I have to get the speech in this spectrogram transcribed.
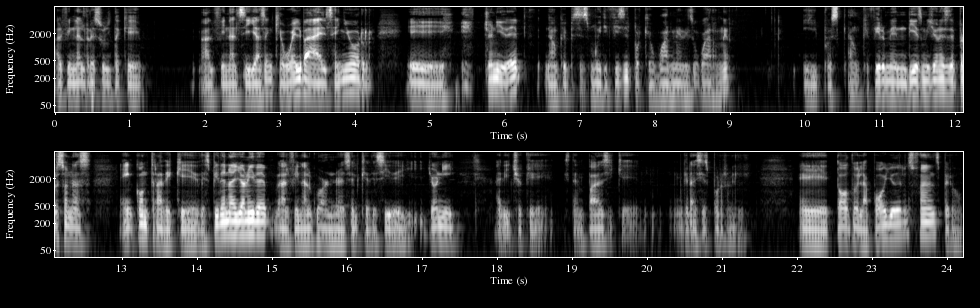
al final resulta que al final sí hacen que vuelva el señor eh, Johnny Depp, aunque pues es muy difícil porque Warner es Warner. Y pues aunque firmen 10 millones de personas en contra de que despidan a Johnny Depp, al final Warner es el que decide y Johnny ha dicho que está en paz y que gracias por eh, todo el apoyo de los fans, pero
